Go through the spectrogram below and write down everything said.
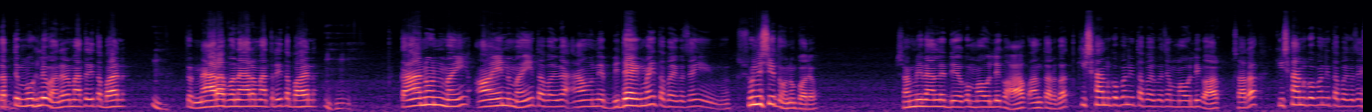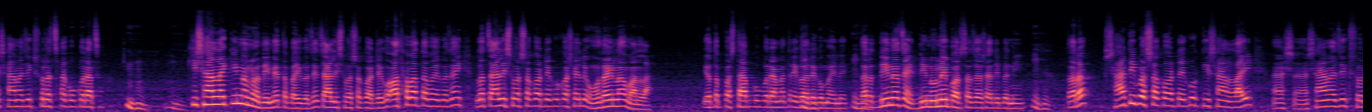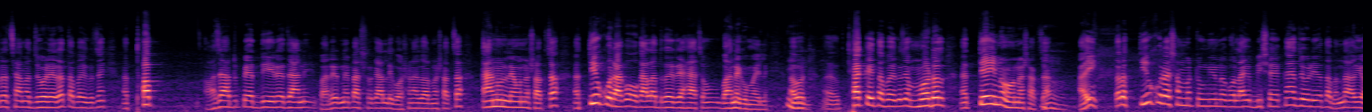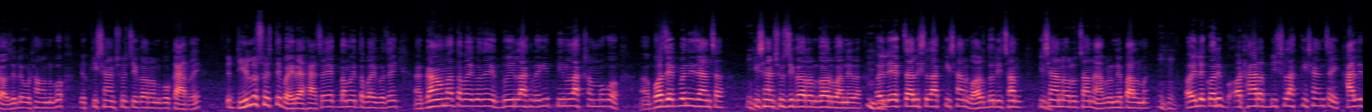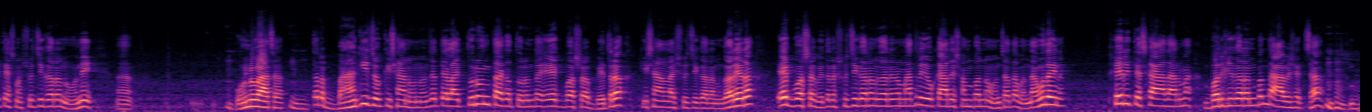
तर त्यो मुखले भनेर मात्रै त भएन। त्यो नारा बनाएर मात्रै त भएन। कानुनमै ऐनमै तपाईँको आउने विधेयकमै तपाईँको चाहिँ सुनिश्चित हुनु पर्यो। संविधानले दिएको मौलिक हक अन्तर्गत किसानको पनि तपाईँको चाहिँ मौलिक हक छ र किसानको पनि तपाईँको चाहिँ सामाजिक सुरक्षाको कुरा छ। किसानलाई किन नदिने तपाईँको चाहिँ चालिस वर्ष कटेको अथवा तपाईँको चाहिँ ल चालिस वर्ष कटेको कसैले हुँदैन भन्ला। यो त प्रस्तावको कुरा मात्रै गरेको मैले। तर दिन चाहिँ दिनु नै पर्छ जसरी पनि। तर साठी वर्ष कटेको किसानलाई सामाजिक सुरक्षामा जोडेर तपाईँको चाहिँ थप हजार रुपियाँ दिएर जाने भनेर नेपाल सरकारले घोषणा गर्न सक्छ कानुन ल्याउन सक्छ त्यो कुराको ओकालत गरिरहेका छौँ भनेको मैले। अब ठ्याक्कै तपाईँको चाहिँ मोडल त्यही नहुन सक्छ। है तर त्यो कुरासम्म टुङ्गिनको लागि विषय कहाँ जोडियो त भन्दा अघि हजुरले उठाउनु भयो यो किसान सूचीकरणको कार्य। यो ढिलो सुस्ती भइरहेको छ। एकदमै तपाईँको चाहिँ गाउँमा तपाईँको चाहिँ दुई लाखदेखि तिन लाखसम्मको बजेट पनि जान्छ। किसान सूचीकरण गर भनेर। अहिले एकचालिस लाख किसान घरधुरी छन् किसानहरू छन् हाम्रो नेपालमा। अहिले करिब अठार बिस लाख किसान चाहिँ खालि त्यसमा सूचीकरण हुने हुनुभएको छ। तर बाँकी जो किसान हुनुहुन्छ त्यसलाई तुरुन्तको तुरुन्त एक वर्षभित्र किसानलाई सूचीकरण गरेर एक वर्षभित्र सूचीकरण गरेर मात्रै यो कार्य सम्पन्न हुन्छ त भन्दा हुँदैन। फेरि त्यसका आधारमा वर्गीकरण पनि त आवश्यक छ।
